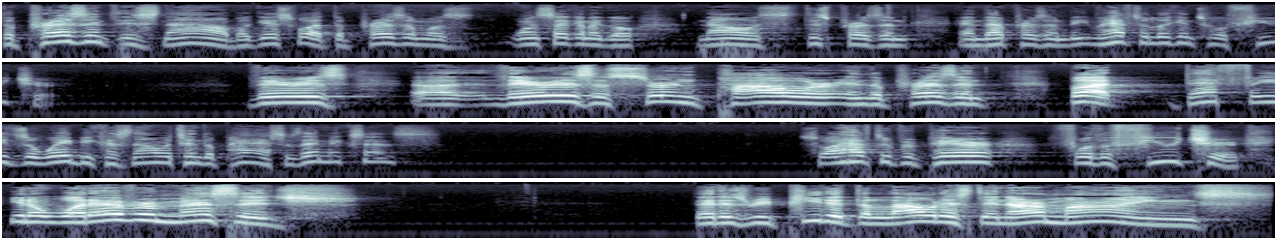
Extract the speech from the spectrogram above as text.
The present is now, but guess what? The present was one second ago. Now it's this present and that present. We have to look into a future. There is, uh, there is a certain power in the present, but that fades away because now it's in the past. Does that make sense? So I have to prepare for the future. You know, whatever message that is repeated the loudest in our minds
